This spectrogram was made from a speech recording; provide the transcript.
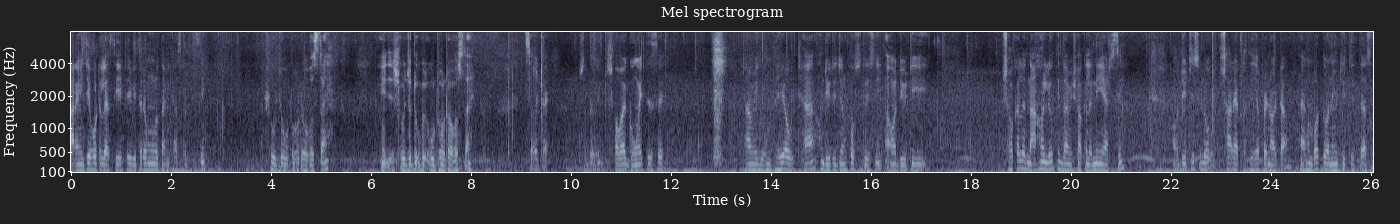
আর আমি যে হোটেলে আছি, এটির ভিতরে মূলত আমি কাজ করতেছি। সূর্য উঠে উঠে অবস্থায়। এই যে সূর্য ডুবে উঠে উঠে অবস্থায়। ছয়টায়। সাথে সবাই ঘুমাইতেছে। আমি ঘুম থেকে উঠা ডিউটির জন্য প্রস্তুত হয়েছি। আমার ডিউটি সকালে না হলেও কিন্তু আমি সকালে নিয়ে আসছি। আমার ডিউটি ছিল সাড়ে আটটা থেকে প্রায় নয়টা। এখন বর্তমানে আমি ডিউটিতে আছি।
